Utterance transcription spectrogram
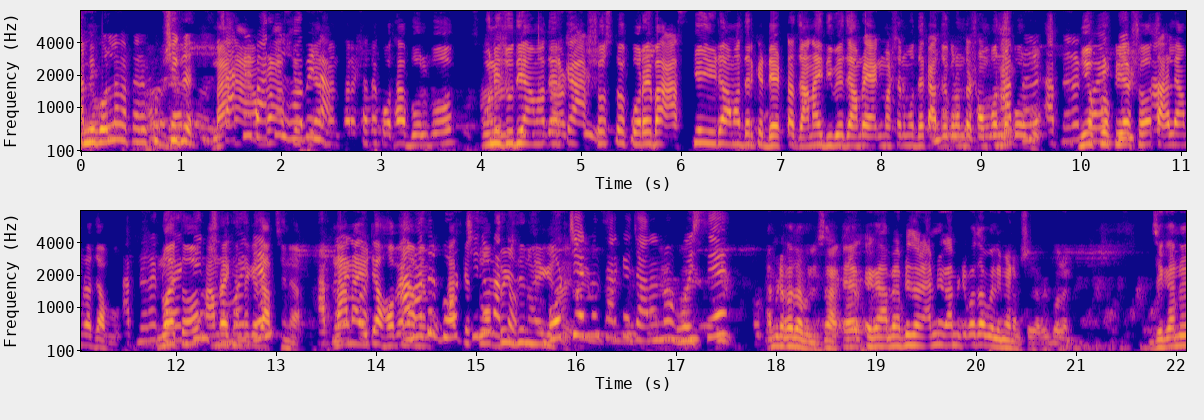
আমি বললাম আপনারা খুব শীঘ্র চাকরি বাতিল হবে না। স্যারের সাথে কথা বলব। উনি যদি আমাদেরকে আশ্বস্ত করে বা আজকে এটা আমাদেরকে ডেটটা জানাই দিবে যে আমরা এক মাসের মধ্যে কার্যক্রমটা সম্পন্ন করব। নিয়োগ প্রক্রিয়া সহ তাহলে আমরা যাব। নয়তো আমরা এখান থেকে যাচ্ছি না। না না এটা হবে না আমাদের বোর্ড ছিল না তো। বোর্ড চেয়ারম্যান স্যারকে জানানো হয়েছে আমি একটা কথা বলি স্যার আপনি আপনি আমি একটা কথা বলি ম্যাডাম স্যার আপনি বলেন। যেখানে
